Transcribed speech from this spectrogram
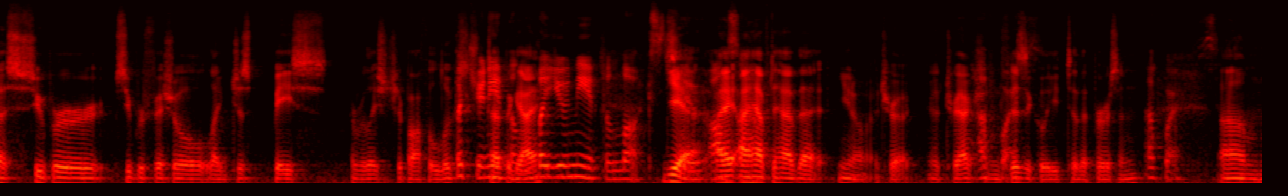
a super superficial like just base a relationship off of looks But you type need of the guy. but you need the looks yeah. I. I have to have that you know attract attraction physically to the person. Of course. Um,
